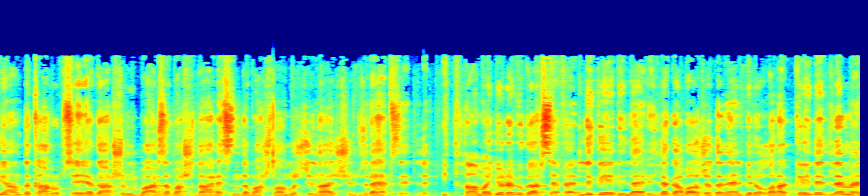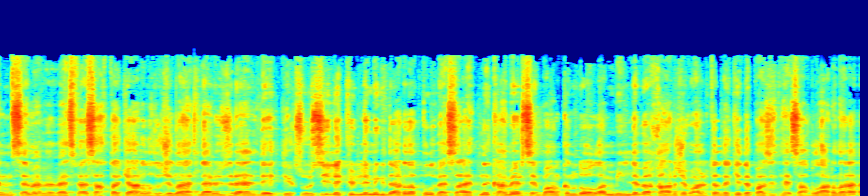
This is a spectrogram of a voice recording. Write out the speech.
yanında korrupsiyaya qarşı mübarizə başı dairəsində başlanmış cinayət işi üzrə həbs edilib. İttihama görə Vüqar Səfərli qeyriləri ilə qabaqcadan əlbir olaraq qeyd edilən mənimsəmə və vəzifə saxtakarlığı cinayətləri üzrə əldə etdiyi xüsusilə külli miqdarda pul vəsaitini Kommersiya Bankında olan milli və xarici valutadakı depozit hesablarına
